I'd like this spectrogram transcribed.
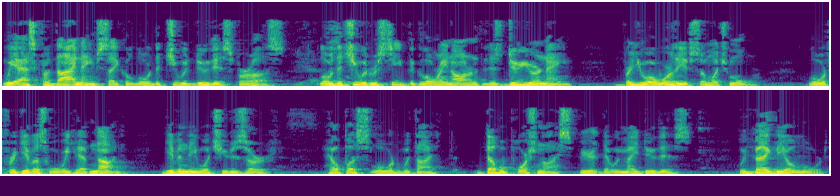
We ask for thy name's sake, O Lord, that you would do this for us. Lord, that you would receive the glory and honor that is due your name. For you are worthy of so much more. Lord, forgive us where we have not given thee what you deserve. Help us, Lord, with thy double portion of thy spirit that we may do this. We beg thee, O Lord.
